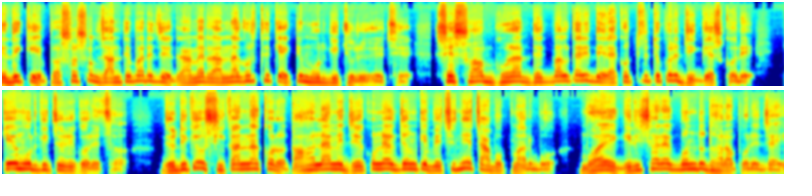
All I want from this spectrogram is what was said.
এদিকে প্রশাসক জানতে পারে যে গ্রামের রান্নাঘর থেকে একটি মুরগি চুরি হয়েছে। সে সব ঘোড়ার দেখভালকারীদের একত্রিত করে জিজ্ঞেস করে, কে মুরগি চুরি করেছ? যদি কেউ স্বীকার না করো, তাহলে আমি যে কোনো একজনকে বেছে নিয়ে চাবুক মারবো। ভয়ে গিরিশার এক বন্ধু ধরা পড়ে যায়।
